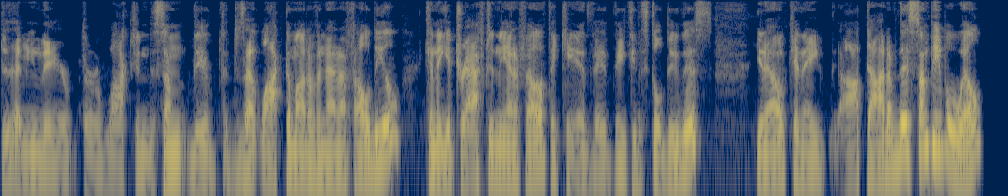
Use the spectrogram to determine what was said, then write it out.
Does that mean they're they're locked into some? They're, does that lock them out of an NFL deal? Can they get drafted in the NFL if they can? If they, they can still do this? You know, can they opt out of this? Some people will.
